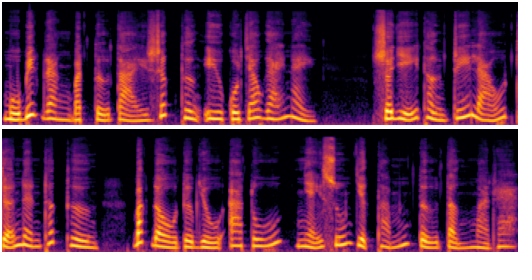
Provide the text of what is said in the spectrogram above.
Mụ biết rằng Bạch Tự Tại rất thương yêu cô cháu gái này. Sở dĩ thần trí lão trở nên thất thường bắt đầu từ vụ A Tú nhảy xuống vực thẳm tự tận mà ra.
